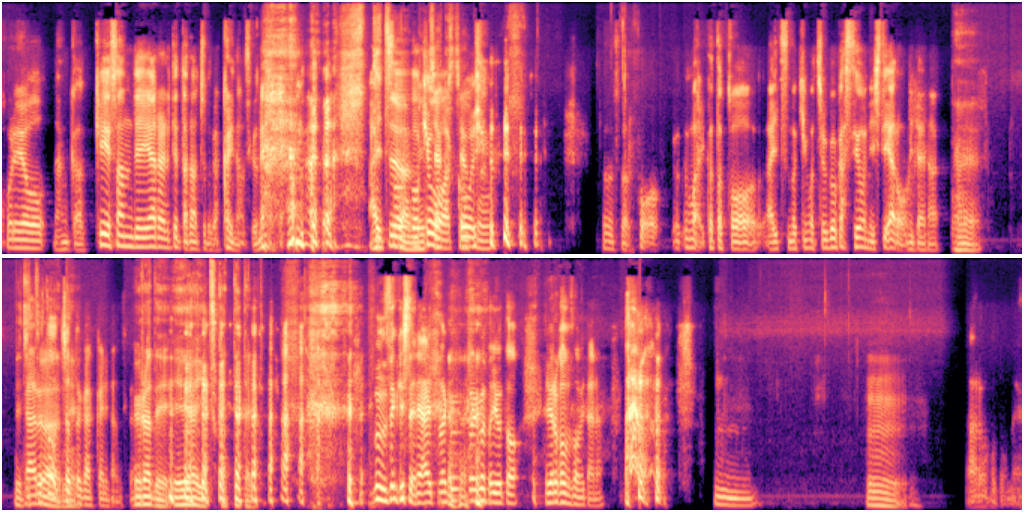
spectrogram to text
これをなんか計算でやられてたらちょっとがっかりなんですけどね。あいつ実はをめちゃくちゃ今日はこういうこ そうそう、こう、うまいことこう、あいつの気持ちを動かすようにしてやろうみたいな、うはい。で、実があるは、とちょっとね、がっかりなんですけど、ね。裏で AI 使ってたり。分析してね、あいつがこうこういうこと言うと喜ぶぞみたいな。うん。うん。なるほどね。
